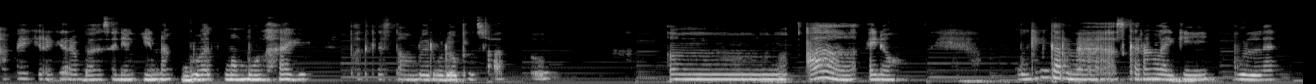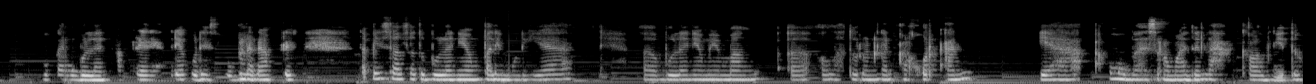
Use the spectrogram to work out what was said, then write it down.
apa ya kira-kira bahasan yang enak buat memulai podcast tahun 2021 um, ah I know. Mungkin karena sekarang lagi bulan bukan bulan April ya. Tadi aku udah sebut bulan April. Tapi salah satu bulan yang paling mulia uh, bulan yang memang uh, Allah turunkan Al-Quran ya aku mau bahas Ramadan lah kalau begitu.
